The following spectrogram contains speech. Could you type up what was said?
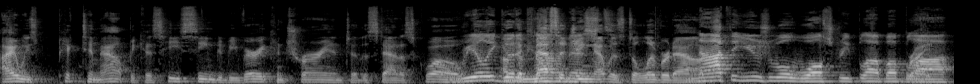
I always picked him out because he seemed to be very contrarian to the status quo. Really good the messaging that was delivered out. not the usual Wall Street blah blah blah. Right.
